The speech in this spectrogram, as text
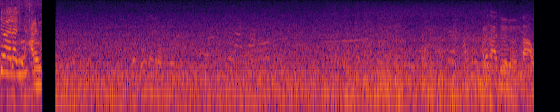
chơi là Ada tak ada lho, lau.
